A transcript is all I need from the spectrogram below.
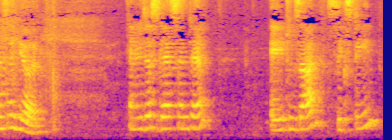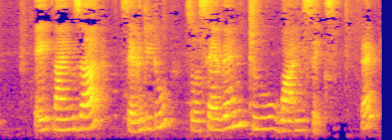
answer here? Can you just guess and tell? 8 2s are 16, 8 9s are 72. So 7 2 1 6 right?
